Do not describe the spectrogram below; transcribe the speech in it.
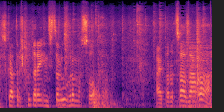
Dneska trošku tady instaluju hromosod a je to docela zábava.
